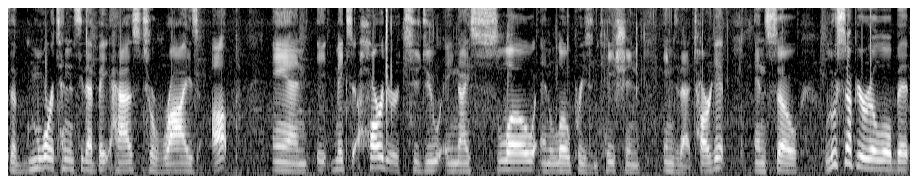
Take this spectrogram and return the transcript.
the more tendency that bait has to rise up and it makes it harder to do a nice slow and low presentation into that target. And so loosen up your reel a little bit,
